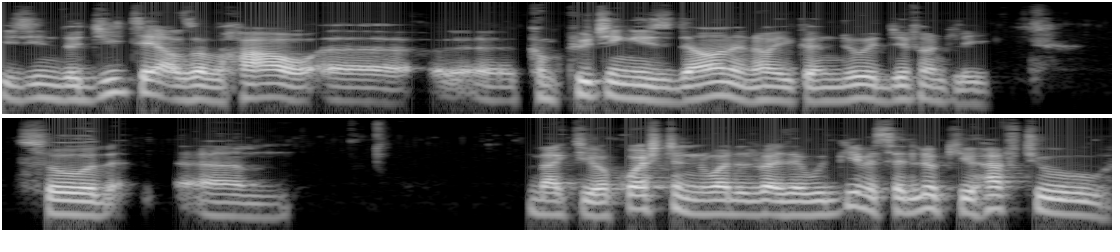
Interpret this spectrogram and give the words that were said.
is in the details of how uh, computing is done and how you can do it differently. So, um, back to your question, what advice I would give? I said, look, you have to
